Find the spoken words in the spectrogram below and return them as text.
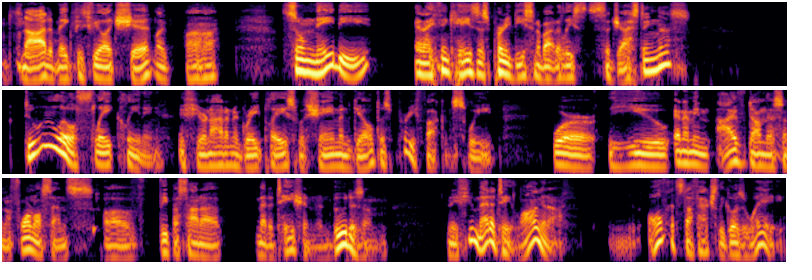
it's not. It makes me feel like shit. Like, uh huh. So maybe, and I think HAES is pretty decent about at least suggesting this doing a little slate cleaning if you're not in a great place with shame and guilt is pretty fucking sweet. Where you, and I mean, I've done this in a formal sense of vipassana meditation and Buddhism. And if you meditate long enough, all that stuff actually goes away.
